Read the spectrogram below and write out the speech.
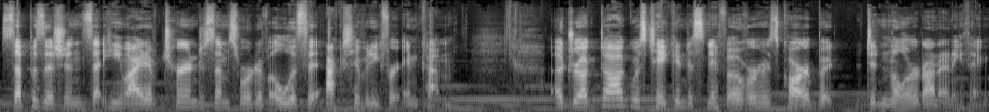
suppositions that he might have turned to some sort of illicit activity for income. A drug dog was taken to sniff over his car but didn't alert on anything.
